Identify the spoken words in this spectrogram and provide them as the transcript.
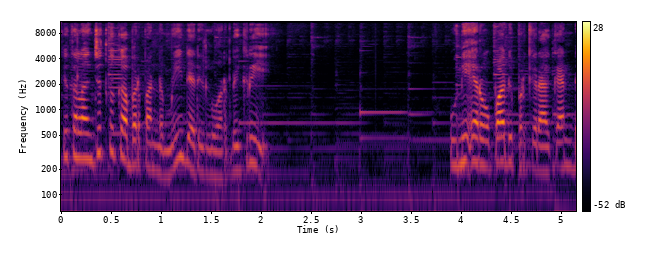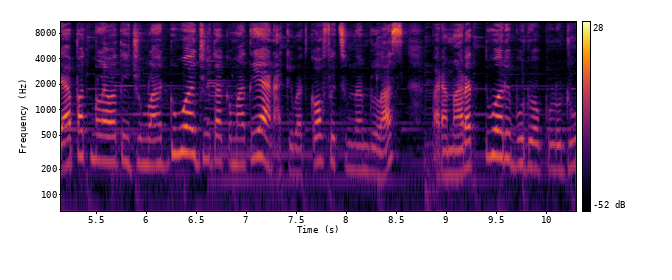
Kita lanjut ke kabar pandemi dari luar negeri. Uni Eropa diperkirakan dapat melewati jumlah 2 juta kematian akibat COVID-19 pada Maret 2022.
